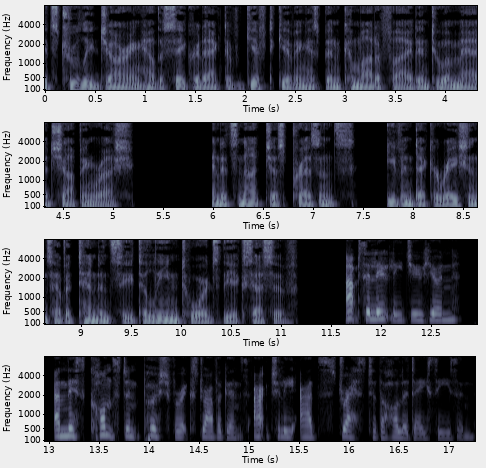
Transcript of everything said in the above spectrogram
It's truly jarring how the sacred act of gift giving has been commodified into a mad shopping rush. And it's not just presents, even decorations have a tendency to lean towards the excessive. Absolutely, Hyun. And this constant push for extravagance actually adds stress to the holiday season.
